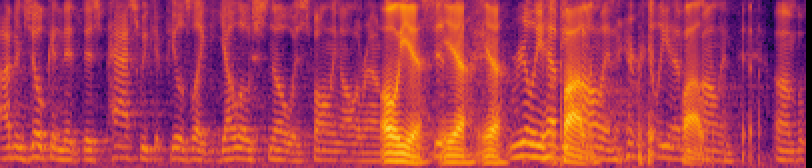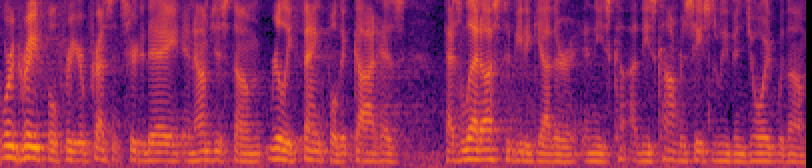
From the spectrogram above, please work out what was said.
I've been joking that this past week it feels like yellow snow is falling all around. Oh yeah, yeah, yeah. Really heavy pollen, really heavy pollen. pollen. Yeah. Um, but we're grateful for your presence here today, and I'm just um, really thankful that God has has led us to be together in these these conversations we've enjoyed with um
